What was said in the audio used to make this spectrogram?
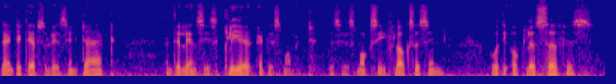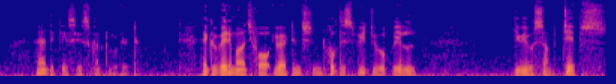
The anticapsule is intact and the lens is clear at this moment. This is moxifloxacin over the ocular surface and the case is concluded. Thank you very much for your attention. Hope this video will give you some tips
